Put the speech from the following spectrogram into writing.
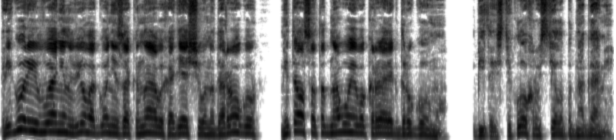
Григорий Ванин вел огонь из окна, выходящего на дорогу, метался от одного его края к другому. Битое стекло хрустело под ногами.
